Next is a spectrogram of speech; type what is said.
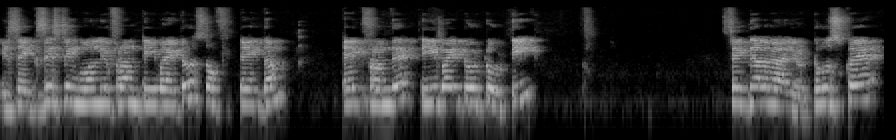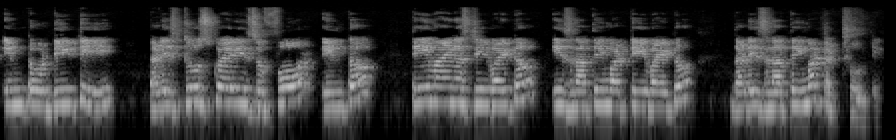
It's existing only from t by 2. So take them. Take from there t by 2 to t. Signal value 2 square into dt. That is 2 square is 4 into t minus t by 2 is nothing but t by 2. That is nothing but 2t.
